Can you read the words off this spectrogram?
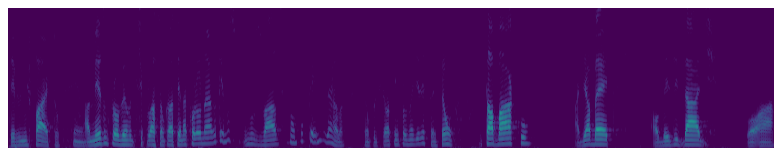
teve um infarto, Sim. a mesmo problema de circulação que ela tem na coronária, tem nos, nos vasos que vão para o pênis dela. Então, por isso que ela tem problema de direção. Então, o tabaco, a diabetes, a obesidade, o, a,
